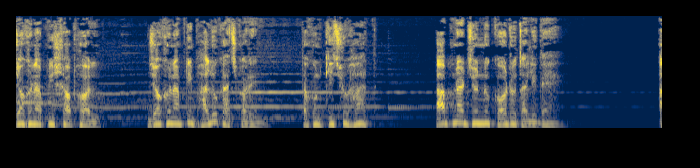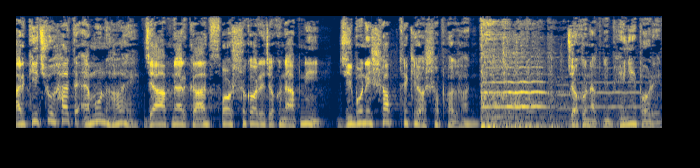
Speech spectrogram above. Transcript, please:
যখন আপনি সফল, যখন আপনি ভালো কাজ করেন, তখন কিছু হাত আপনার জন্য করতালি দেয়। আর কিছু হাত এমন হয় যা আপনার কাঁধ স্পর্শ করে যখন আপনি জীবনে সব থেকে অসফল হন। যখন আপনি ভেঙে পড়েন,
